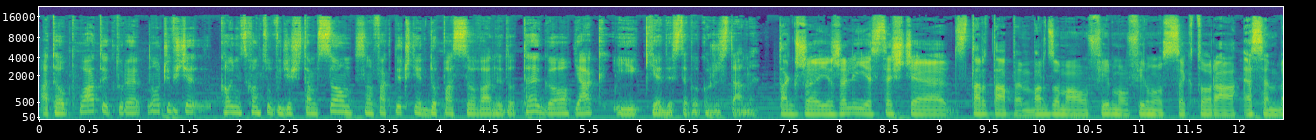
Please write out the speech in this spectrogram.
a te opłaty, które no oczywiście koniec końców gdzieś tam są, są faktycznie dopasowane do tego, jak i kiedy z tego korzystamy. Także jeżeli jesteście startupem, bardzo małą firmą, firmą z sektora SMB,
